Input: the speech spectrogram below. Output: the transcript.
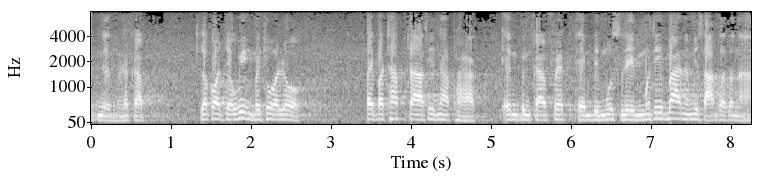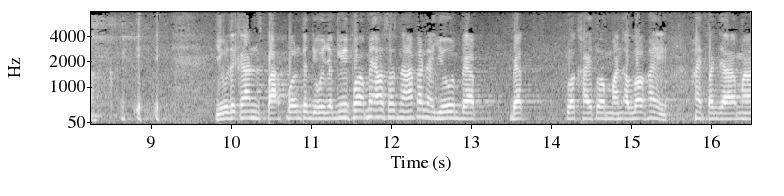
ศหนึ่งนะครับ แล้วก็จะวิ่งไปทั่วโลก ไปประทับตาที่หน้าผาก เองเป็นกาเฟตเองเป็นมุสลิมบางที่บ้านมีสามศาสนา อยู่ในการปะปนกันอยู่อย่างนี้เพราะไม่เอาศาสนากันนะโยนแบบแบบตัวใครตัวมันอัลลอฮ์ให้ให้ปัญญามา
